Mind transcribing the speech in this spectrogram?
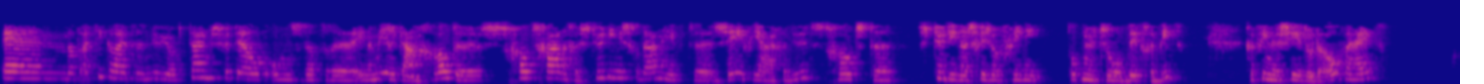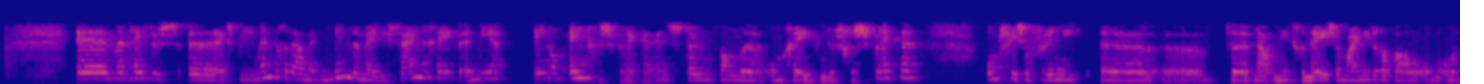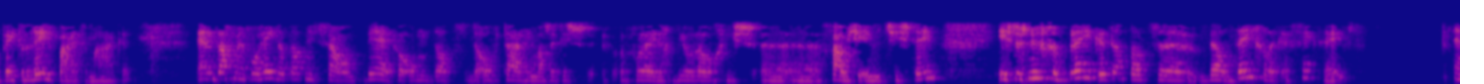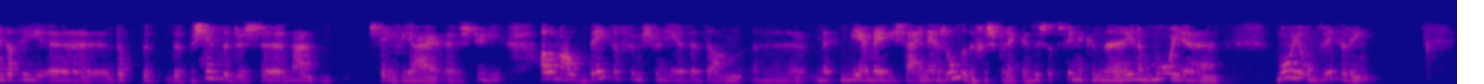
En dat artikel uit de New York Times vertelt ons dat er in Amerika een grote, grootschalige studie is gedaan. Die heeft uh, zeven jaar geduurd. Het de grootste studie naar schizofrenie tot nu toe op dit gebied. Gefinancierd door de overheid. En men heeft dus uh, experimenten gedaan met minder medicijnen geven en meer één op één gesprekken en steun van de omgeving. Dus gesprekken om schizofrenie uh, te, nou niet genezen, maar in ieder geval om, om het beter leefbaar te maken. En dacht men voorheen dat dat niet zou werken, omdat de overtuiging was: het is een volledig biologisch uh, foutje in het systeem. Is dus nu gebleken dat dat wel degelijk effect heeft. En dat, die, dat de, de patiënten dus na zeven jaar uh, studie, allemaal beter functioneerde dan uh, met meer medicijnen en zonder de gesprekken. Dus dat vind ik een uh, hele mooie, mooie ontwikkeling.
